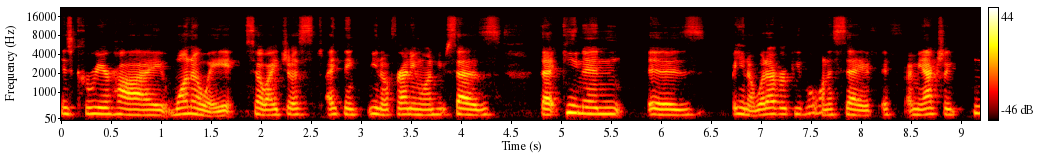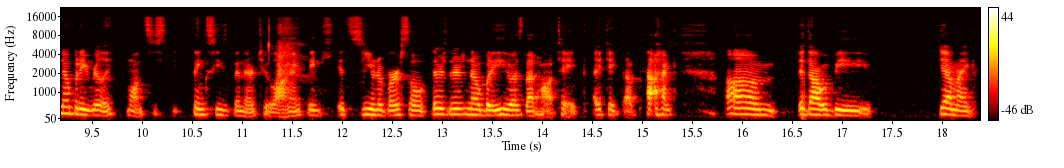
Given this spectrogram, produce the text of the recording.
His career high 108. So I just I think, you know, for anyone who says that Kenan is, you know, whatever people want to say, if, if I mean actually nobody really wants to thinks he's been there too long. I think it's universal. There's there's nobody who has that hot take. I take that back. Um that would be yeah, Mike.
